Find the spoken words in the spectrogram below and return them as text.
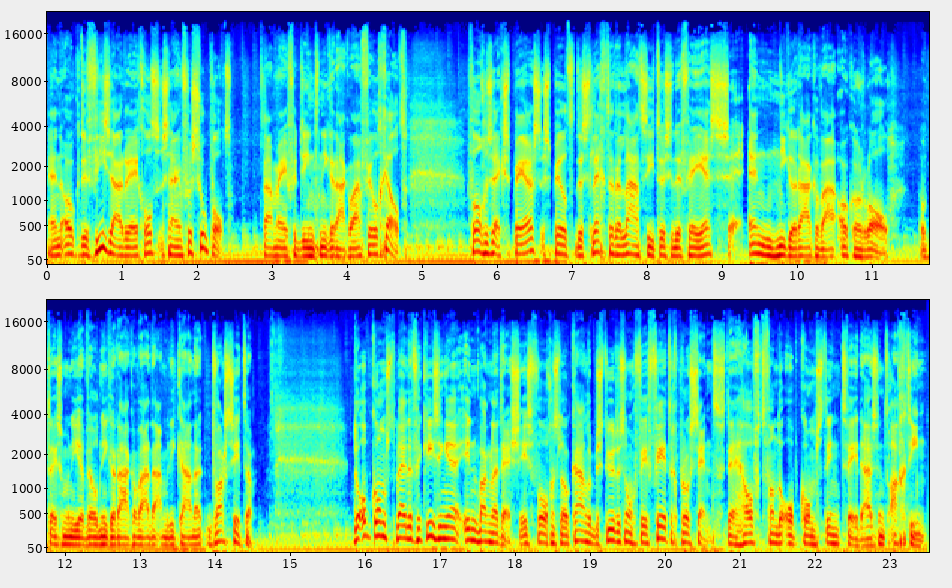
En ook de visaregels zijn versoepeld. Daarmee verdient Nicaragua veel geld. Volgens experts speelt de slechte relatie tussen de VS en Nicaragua ook een rol. Op deze manier wil Nicaragua de Amerikanen dwars zitten. De opkomst bij de verkiezingen in Bangladesh is volgens lokale bestuurders ongeveer 40 procent. De helft van de opkomst in 2018.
